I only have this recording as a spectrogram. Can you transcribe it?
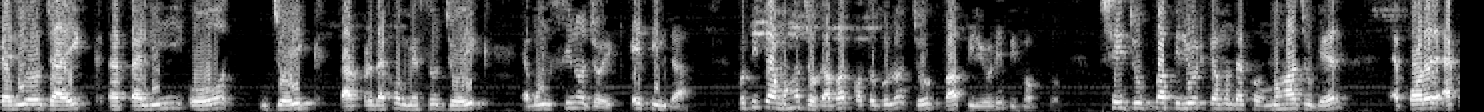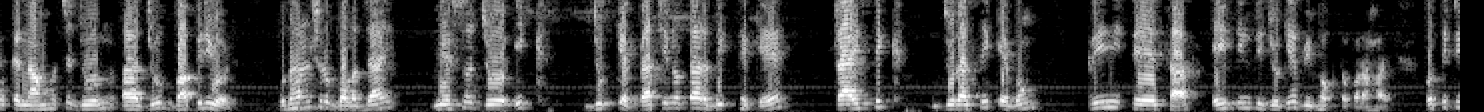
প্যালিওজাইক প্যালিও জৈক তারপরে দেখো মেসোজোইক এবং সিনোজোইক এই তিনটা। প্রতিটা মহাযুগ আবার কতগুলো যুগ বা পিরিয়ডে বিভক্ত। সেই যুগ বা পিরিয়ড কেমন, দেখো, মহাযুগের পরের এককের নাম হচ্ছে জুন যুগ বা পিরিয়ড। উদাহরণস্বরূপ বলা যায় মেসোজোইক যুগকে প্রাচীনতার দিক থেকে ট্রাইসিক, জুরাসিক এবং ক্রিটেসাস এই তিনটি যুগে বিভক্ত করা হয়। প্রতিটি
